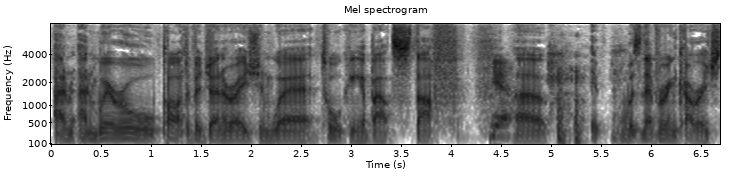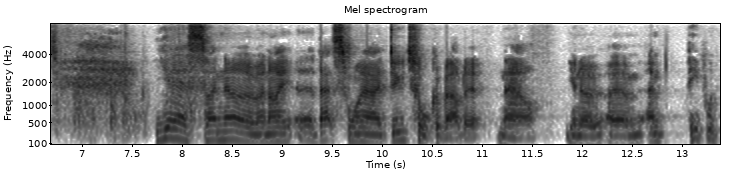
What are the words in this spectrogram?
And and we're all part of a generation where talking about stuff, yeah, uh, it was never encouraged. Yes, I know, and I uh, that's why I do talk about it now. You know, um, and people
